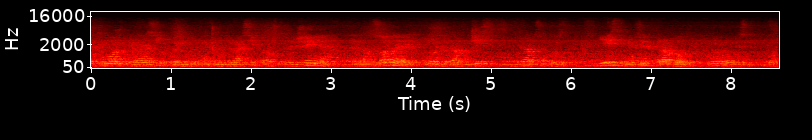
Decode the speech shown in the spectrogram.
это может приносить прибыль, не приносить, потому что решение инновационное только там 10-12 областей. Есть, и не все это работает. Ну, если, вот,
